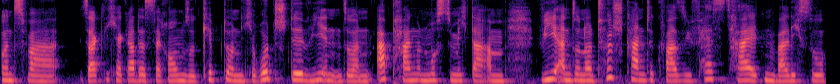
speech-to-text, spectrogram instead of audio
Und zwar sagte ich ja gerade, dass der Raum so kippte und ich rutschte wie in so einen Abhang und musste mich da am, wie an so einer Tischkante quasi festhalten, weil ich so,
